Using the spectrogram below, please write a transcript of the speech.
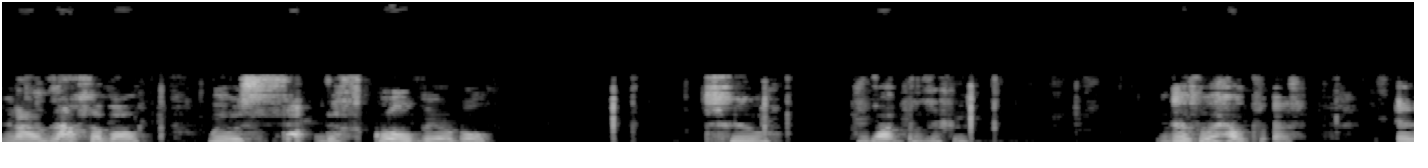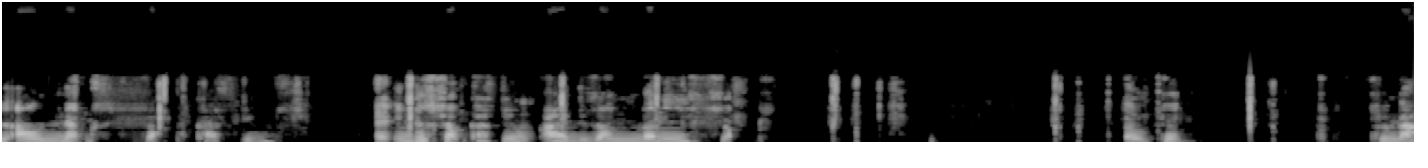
now last of all, we will set the scroll variable to Y position. This will help us in our next shop casting. And in this shop casting, I have designed many shops. Okay. So now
